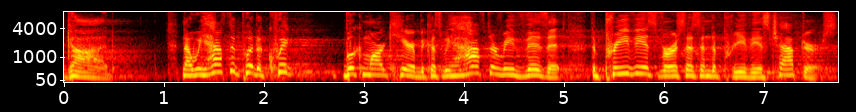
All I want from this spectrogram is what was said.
God. Now, we have to put a quick bookmark here because we have to revisit the previous verses and the previous chapters.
